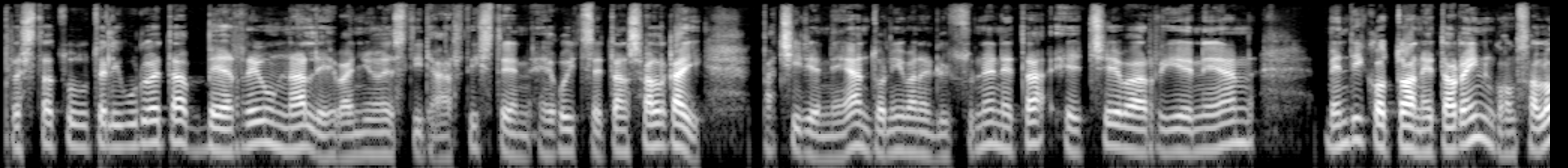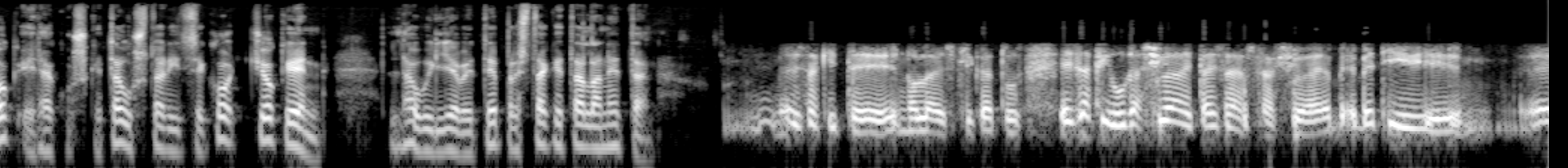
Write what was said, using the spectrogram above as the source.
prestatu dute liburu eta berreun ale, baino ez dira artisten egoitzetan salgai, patxirenean, doniban elutzunen eta etxe barrienean, Bendikotoan eta orain Gonzalok erakusketa ustaritzeko txoken lau hilabete prestaketa lanetan ez dakite nola esplikatu. Ez da figurazioa eta ez da abstrakzioa. Eh? Beti e,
